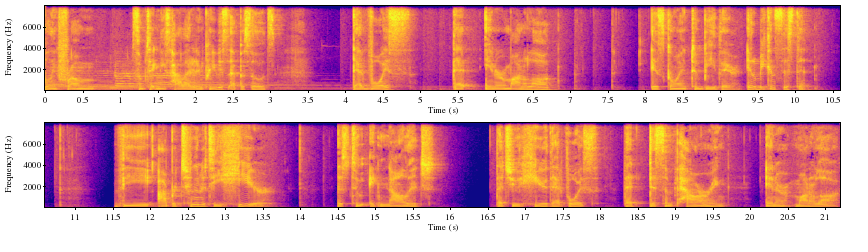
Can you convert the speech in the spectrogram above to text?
Pulling from some techniques highlighted in previous episodes, that voice, that inner monologue is going to be there. It'll be consistent. The opportunity here is to acknowledge that you hear that voice, that disempowering inner monologue.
